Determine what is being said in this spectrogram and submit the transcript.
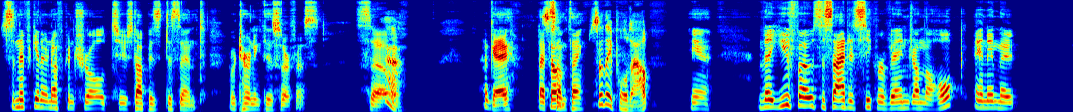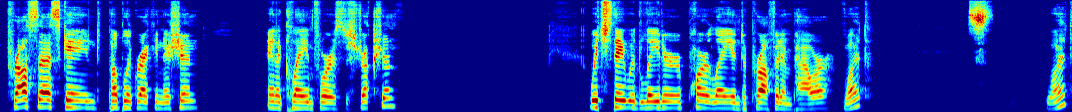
significant enough control to stop his descent, returning to the surface. So, Huh. okay, that's So- something. So they pulled out. Yeah. The UFOs decided to seek revenge on the Hulk, and in the process gained public recognition and acclaim for his destruction, which they would later parlay into profit and power. What? What?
